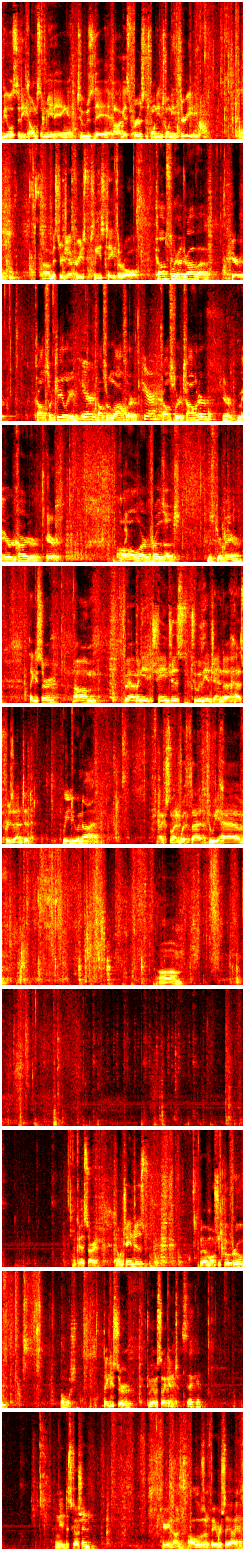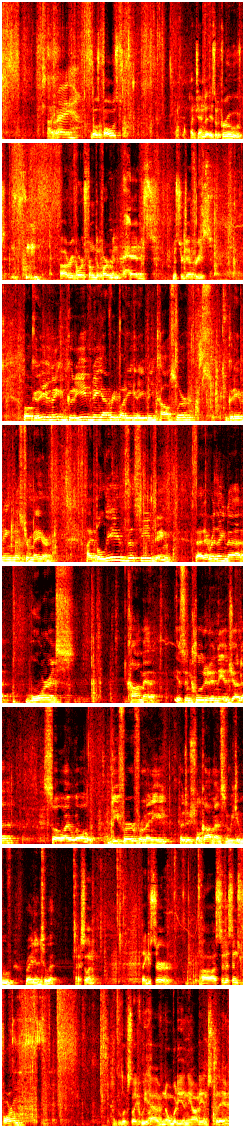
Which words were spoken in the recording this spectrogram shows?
Call Buhl City Council meeting, Tuesday, August 1st, 2023. Uh, Mr. Jeffries, please take the roll. Councilor Hadrava. Here. Councilor Keeley. Here. Councilor Loeffler. Here. Councilor Towner. Here. Mayor Carter. Here. All are present, Mr. Mayor. Thank you, sir. Um, do we have any changes to the agenda as presented? We do not. Excellent. With that, do we have, um, okay, sorry. No changes? Do we have a motion to approve? A motion. Thank you, sir. Do we have a second? Second. Any discussion? Hearing none. All those in favor say aye. Aye. Those opposed? Agenda is approved. Uh, Reports from department heads. Mr. Jeffries. Well, good evening, good evening, everybody. Good evening, Councilor. Good evening, Mr. Mayor. I believe this evening that everything that warrants comment is included in the agenda. So I will defer from any additional comments and we can move right into it. Excellent. Thank you, sir. Uh, Citizens Forum. Looks like we have nobody in the audience today.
